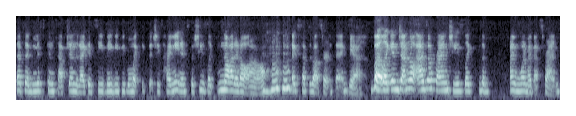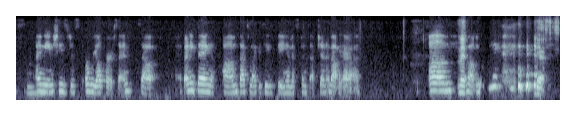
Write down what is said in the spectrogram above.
that's a misconception that I could see maybe people might think that she's high maintenance, but she's like not at all, oh. except about certain things. Yeah. But like in general, as a friend, she's like the I'm one of my best friends. Mm-hmm. I mean, she's just a real person. So if anything, um, that's what I could see being a misconception about her. Um, now, about me. yes,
